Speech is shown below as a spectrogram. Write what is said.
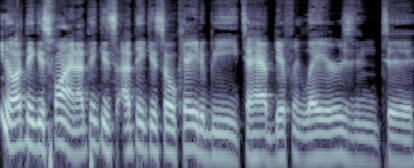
you know, I think it's fine. I think it's I think it's okay to be to have different layers and to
